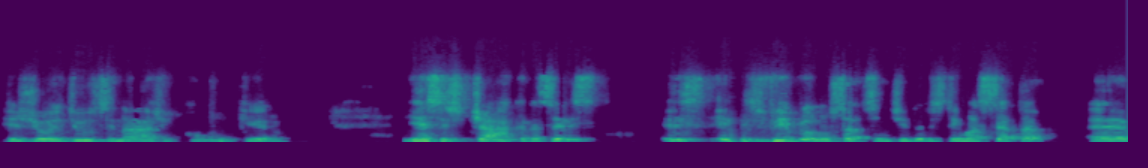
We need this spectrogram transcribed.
regiões de usinagem, como queiram. E esses chakras, eles, eles, eles vibram num certo sentido, eles têm uma certa é,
